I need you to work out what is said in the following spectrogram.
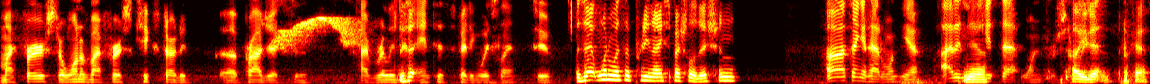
my first or one of my first kickstarted uh, projects, and I've really been it- anticipating Wasteland 2. Is that one with a pretty nice special edition? Uh, I think it had one. Yeah, I didn't Yeah. get that one for some Oh, you reason. didn't. Okay.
